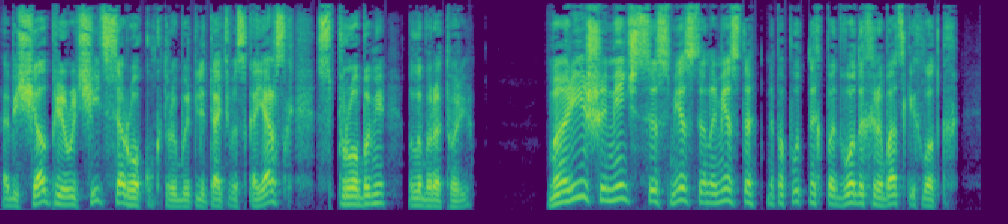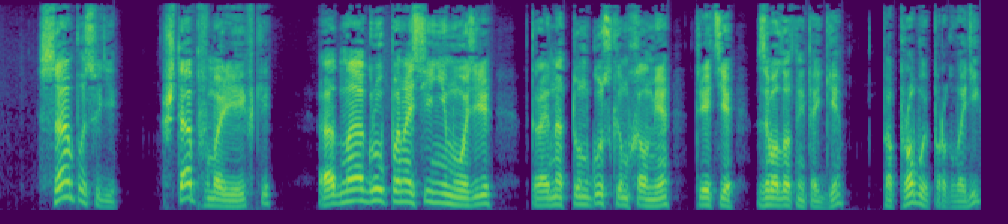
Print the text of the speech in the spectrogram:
Обещал приручить сороку, которая будет летать в Искоярск с пробами в лабораторию. Мариша мечется с места на место на попутных подводах рыбацких лодках. Сам посуди. Штаб в Мареевке. Одна группа на Синем озере, вторая на Тунгусском холме, третья в Заболотной тайге. Попробуй, проговори.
